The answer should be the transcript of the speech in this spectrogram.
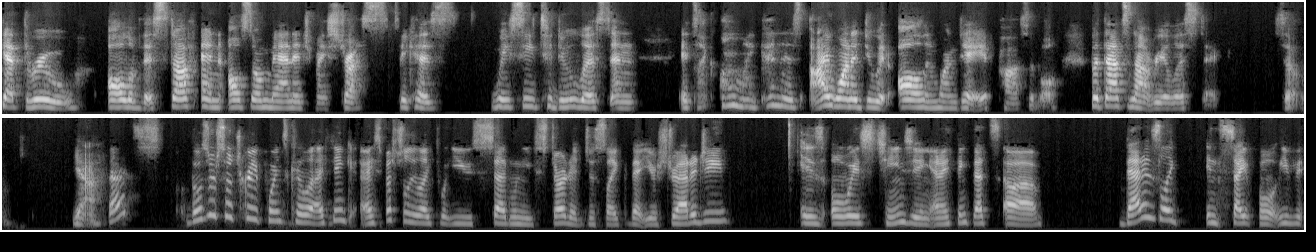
get through all of this stuff and also manage my stress because we see to-do lists and it's like, oh my goodness, I want to do it all in one day if possible. But that's not realistic. So, yeah. That's those are such great points, Kayla. I think I especially liked what you said when you started, just like that your strategy is always changing. And I think that's uh that is like insightful even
